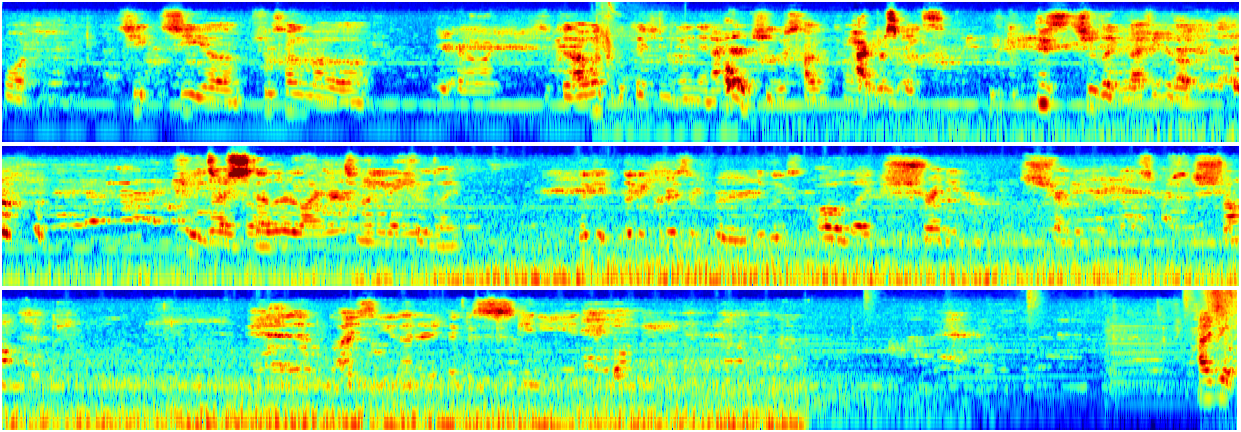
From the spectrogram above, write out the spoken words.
What? She, she, uh, she was talking about, uh, Because I went to the kitchen and then I heard she was talking to me. Hyperspace. This, she was like laughing, she was like, she was like, Interstellar um, liner. to me, she was like, look at, look at Christopher, he looks all like shredded, shredded, strong. And I see you, Leonard, you look skinny and bumpy. How you feel?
